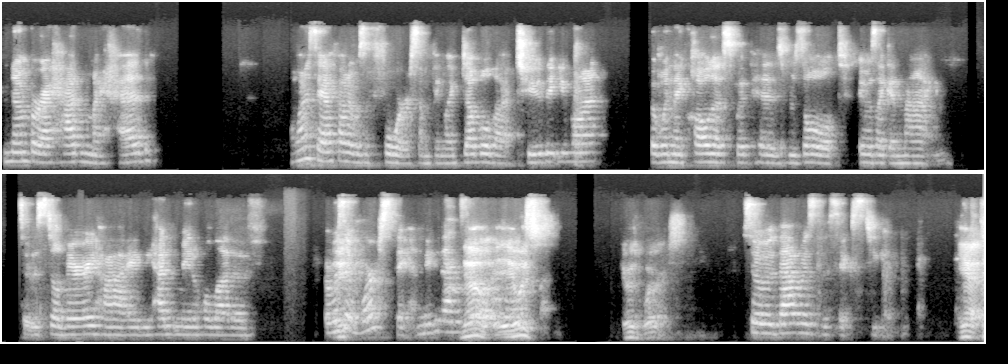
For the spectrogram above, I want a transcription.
number I had in my head. I want to say I thought it was a four or something, like double that two that you want. But when they called us with his result, it was like a nine. So it was still very high. We hadn't made a whole lot of, or was it worse than? Maybe that was No, it was- one. It was worse. So that was the 16. Yeah.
